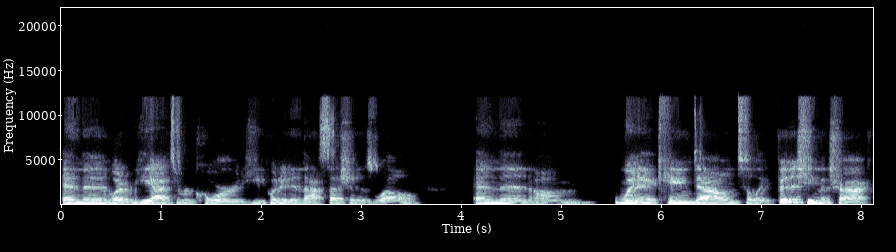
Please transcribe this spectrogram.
And then whatever he had to record he put it in that session as well. And then um, when it came down to like finishing the track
